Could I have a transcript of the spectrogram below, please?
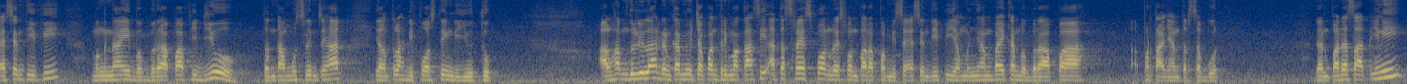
eh, SNTV mengenai beberapa video tentang Muslim Sehat yang telah diposting di YouTube. Alhamdulillah dan kami ucapkan terima kasih atas respon-respon para pemirsa SNTV yang menyampaikan beberapa pertanyaan tersebut. Dan pada saat ini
